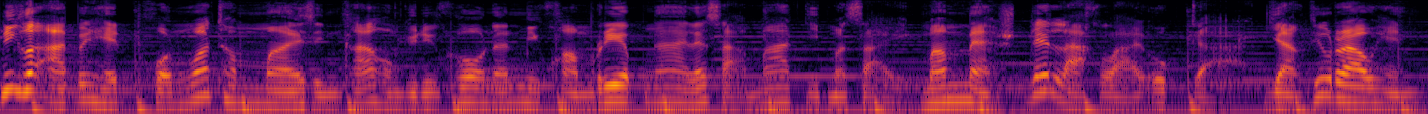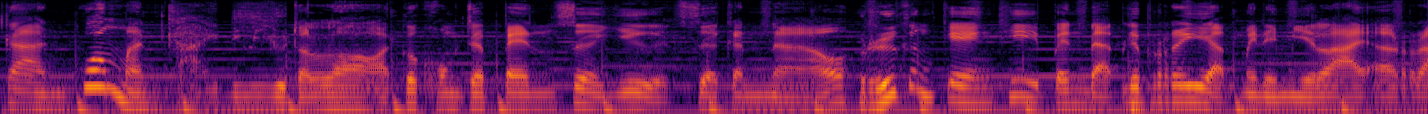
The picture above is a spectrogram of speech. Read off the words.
นี่ก็อาจเป็นเหตุผลว่าทำไมสินค้าของ Uniqlo นั้นมีความเรียบง่ายและสามารถหยิบมาใส่ มาแมชได้หลากหลายโอกาส อย่างที่เราเห็นกันว่ามันขายดีอยู่ตลอด ก็คงจะเป็นเสื้อยืด เสื้อกันหนาว หรือกางเกงที่เป็นแบบเรียบๆไม่ได้มีลายอะไร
